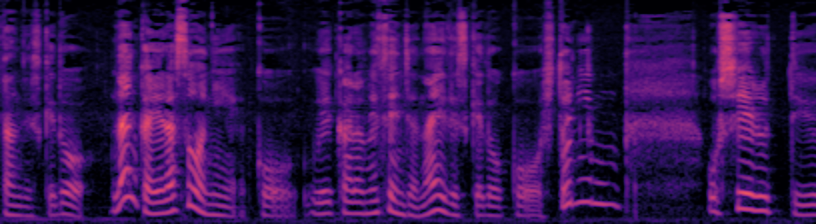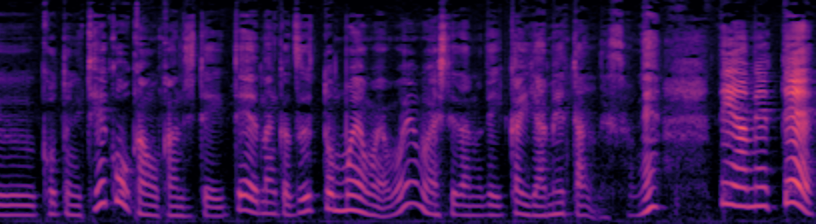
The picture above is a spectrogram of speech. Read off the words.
たんですけどなんか偉そうにこう上から目線じゃないですけどこう人に教えるっていうことに抵抗感を感じていてなんかずっとモヤモヤモヤモヤしてたので一回やめたんですよね。でやめて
